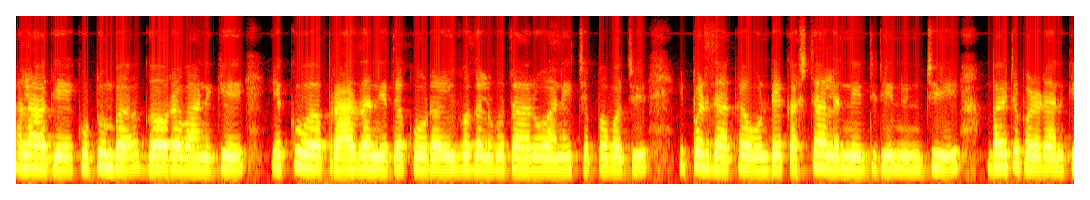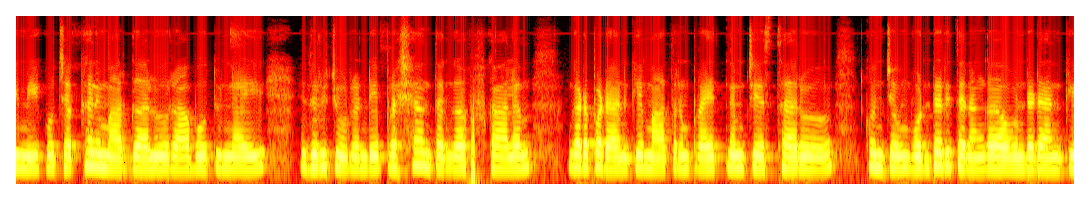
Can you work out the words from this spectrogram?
అలాగే కుటుంబ గౌరవానికి ఎక్కువ ప్రాధాన్యత కూడా ఇవ్వగలుగుతారు అని చెప్పవచ్చు. ఇప్పటిదాకా ఉండే కష్టాలన్నింటి నుంచి బయటపడడానికి మీకు చక్కని మార్గాలు రాబోతున్నాయి. ఎదురు చూడండి ప్రశాంతంగా కాలం గడపడానికి మాత్రం ప్రయత్నం చేస్తారు. కొంచెం ఒంటరితనంగా ఉండడానికి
